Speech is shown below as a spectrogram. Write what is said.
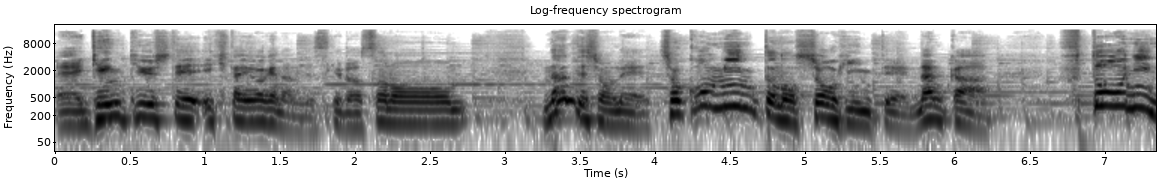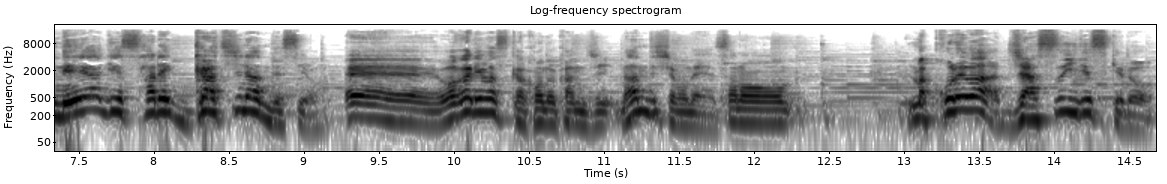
えー言及していきたいわけなんですけど、その、なんでしょうね、チョコミントの商品って、なんか、不当に値上げされがちなんですよ。えー、わかりますか？この感じ。なんでしょうね、その、まあ、これは邪推ですけど、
